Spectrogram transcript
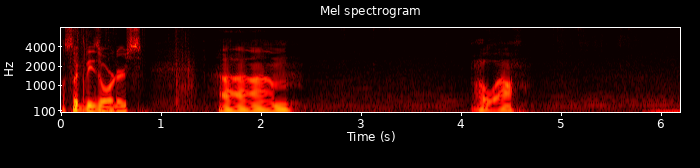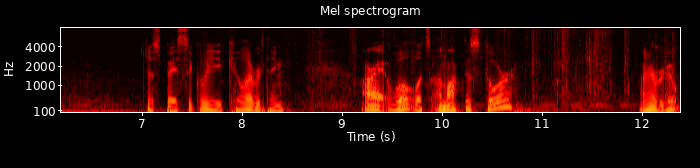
Let's look at these orders. Um. Oh, wow. Just basically kill everything. Alright, well, let's unlock this door. There we go.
